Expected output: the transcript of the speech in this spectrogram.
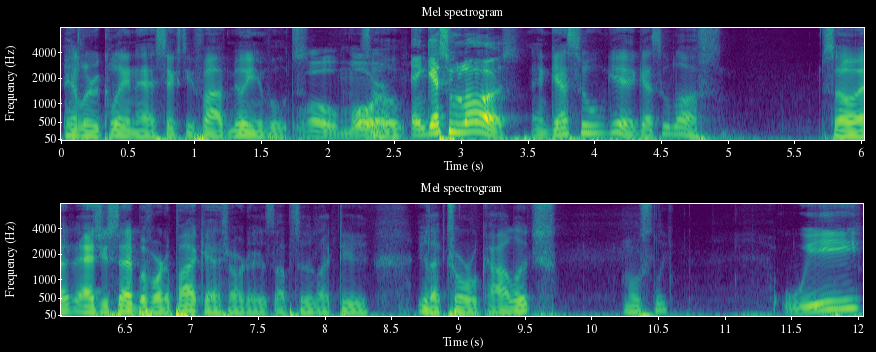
Hillary Clinton had 65 million votes. Whoa, more. So, And guess who lost? and guess who? Yeah, guess who lost? So uh, as you said before the podcast started, it's up to like the electoral college, mostly. we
